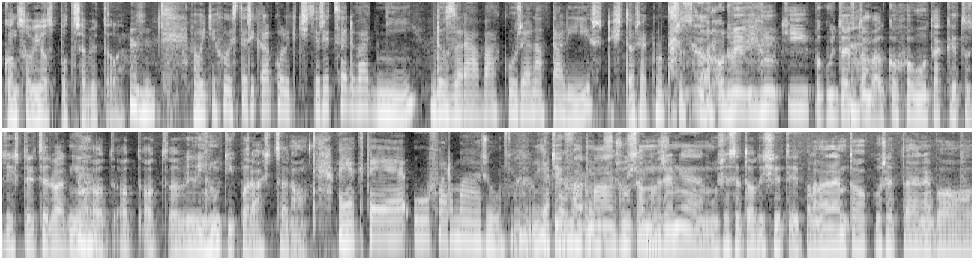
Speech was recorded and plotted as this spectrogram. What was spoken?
koncového spotřebitele. Mm-hmm. Vojtěchu, jste říkal, kolik 42 dní dozrává kuře na talíř, když to řeknu takhle. Od vylíhnutí, pokud to je v tom velkochovu, tak je to těch 42 dní od, od, od vylíhnutí k porážce. No. A jak to je u farmářů? U těch farmářů samozřejmě může se to lišit i plemenem toho kuřete, nebo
